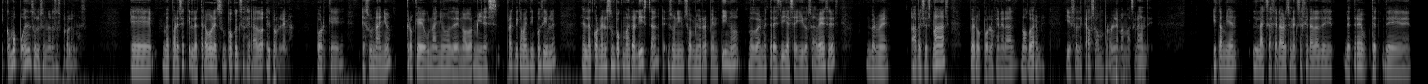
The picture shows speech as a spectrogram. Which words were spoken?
¿Y cómo pueden solucionar esos problemas? Eh, me parece que el de Trevor es un poco exagerado el problema. Porque es un año. Creo que un año de no dormir es prácticamente imposible. El de Cornell es un poco más realista, es un insomnio repentino, no duerme tres días seguidos a veces, duerme a veces más, pero por lo general no duerme y eso le causa un problema más grande. Y también la, versión exagerada de, de,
